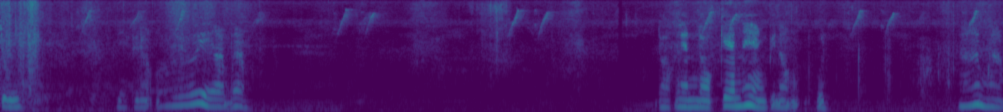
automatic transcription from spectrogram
จุ่มนี่นี่พี่น้องเอ้ยงามงาม ดอกแนนดอกแกนแห้งพี่น้องคุณงามงาม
